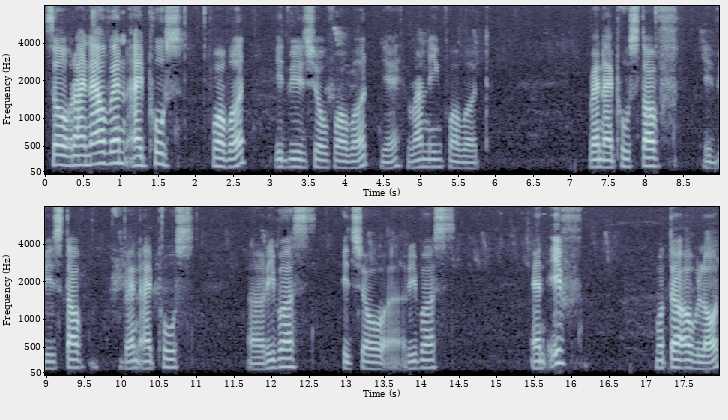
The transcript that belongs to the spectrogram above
So right now when I push forward it will show forward yeah running forward. When I push stop it will stop. When I push uh, reverse it show uh, reverse and if motor overload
